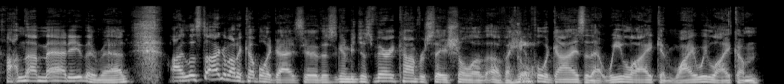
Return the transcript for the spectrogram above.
I'm not mad either, man. All right, let's talk about a couple of guys here. This is going to be just very conversational of, of a handful of guys that we like and why we like them.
